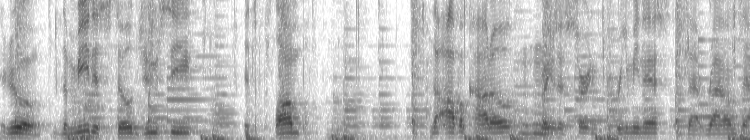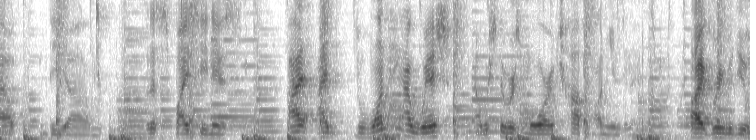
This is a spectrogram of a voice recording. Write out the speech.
Dude, the meat is still juicy. It's plump. The avocado brings a certain creaminess that rounds out the um, the spiciness. I, I the one thing I wish I wish there was more chopped onions in it. I agree with you.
